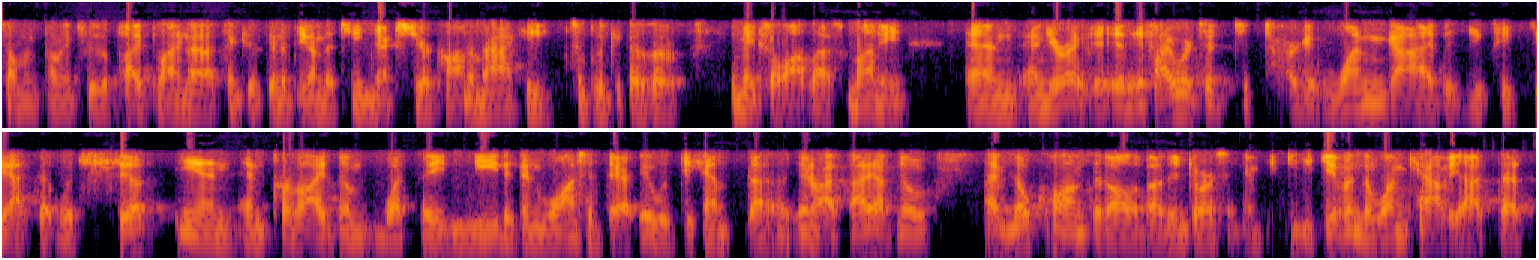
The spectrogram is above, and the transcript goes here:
someone coming through the pipeline that I think is going to be on the team next year, Connor Mackey, simply because of he makes a lot less money. And and you're right. If I were to, to target one guy that you could get that would fit in and provide them what they needed and wanted there, it would be him. Uh, you know, I, I have no I have no qualms at all about endorsing him, given the one caveat that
